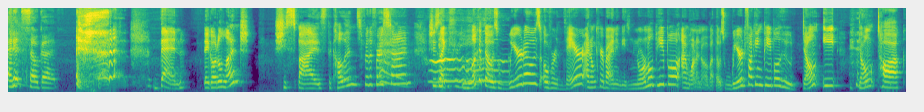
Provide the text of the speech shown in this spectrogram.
and it's so good. Then they go to lunch. She spies the Cullens for the first time. She's like, look at those weirdos over there. I don't care about any of these normal people. I want to know about those weird fucking people who don't eat, don't talk,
